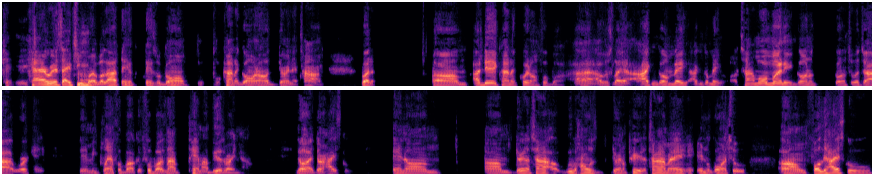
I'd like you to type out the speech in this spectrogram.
Can't really say too much, but a lot of things things were going, were kind of going on during that time. But um, I did kind of quit on football. I, I, was like, I can go make, I can go make a ton more money going to going to a job working than me playing football because football is not paying my bills right now. Know, during high school, and um, um, during the time we were home during a period of time, I ended up going to um Foley High School.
